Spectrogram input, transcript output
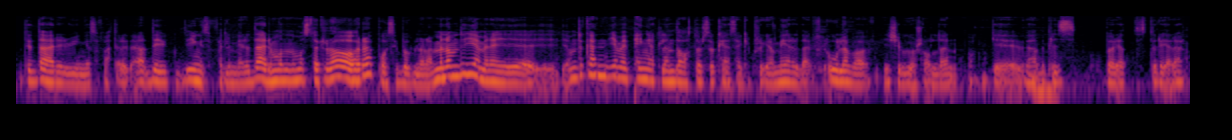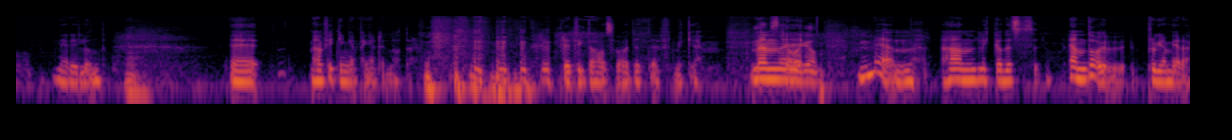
det där är det ju ingen som fattar. Det, det, är, det är ingen som följer med det där. Man måste röra på sig bubblorna. Men om du, ger mig, om du kan ge mig pengar till en dator så kan jag säkert programmera det där. För Ola var i 20-årsåldern och eh, vi hade precis börjat studera nere i Lund. Eh, han fick inga pengar till en dator. det tyckte Hans var lite för mycket. Men, eh, men han lyckades ändå programmera.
